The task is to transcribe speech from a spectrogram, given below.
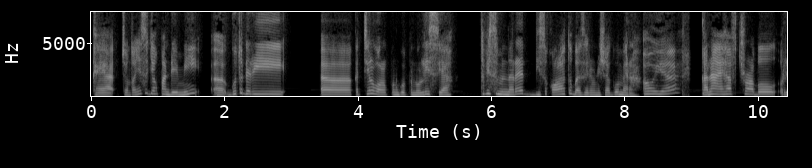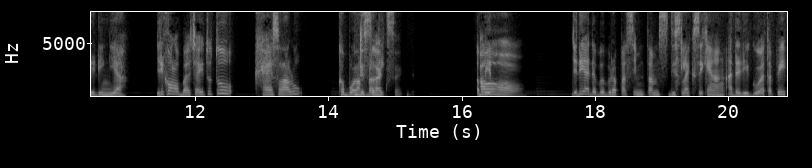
kayak contohnya sejak pandemi gue tuh dari eh, kecil walaupun gue penulis ya tapi sebenarnya di sekolah tuh bahasa Indonesia gue merah Oh ya? karena I have trouble reading ya jadi kalau baca itu tuh kayak selalu kebolak-balik a bit Oh. jadi ada beberapa symptoms dyslexic yang ada di gue tapi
